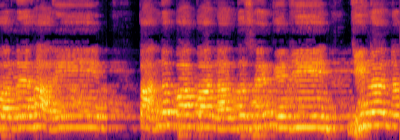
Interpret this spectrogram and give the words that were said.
ਬਨਹਾਰੀ ਧੰਨ ਬਾਬਾ ਨੰਦ ਸਿੰਘ ਜੀ, ਜਿਨ੍ਹਾਂ ਨੇ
